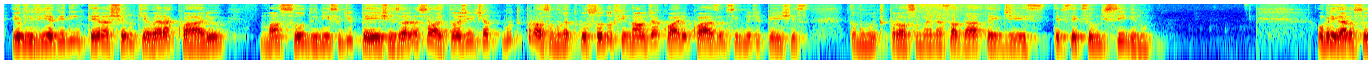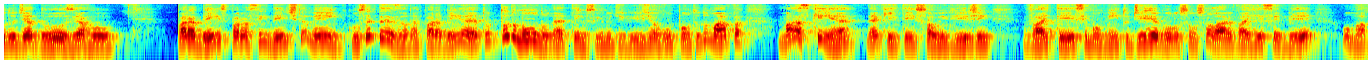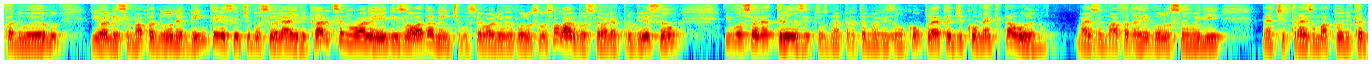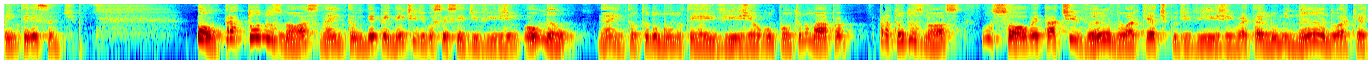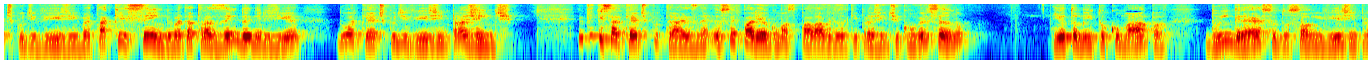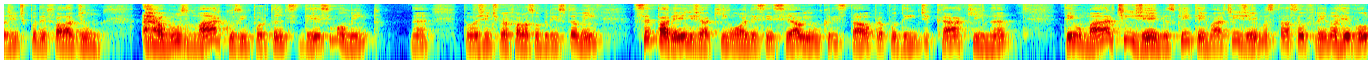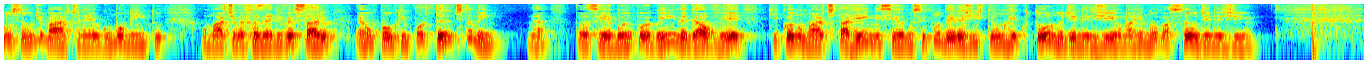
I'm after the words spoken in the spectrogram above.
Eu vivi a vida inteira achando que eu era aquário, mas sou do início de peixes. Olha só, então a gente é muito próximo, né? Porque eu sou do final de aquário, quase no signo de peixes. Estamos muito próximos aí nessa data aí de intersecção de signo. Obrigado, eu sou do dia 12, arro. Parabéns para o ascendente também, com certeza, né? Parabéns a todo, todo mundo, né? Tem o signo de Virgem em algum ponto do mapa, mas quem é, né? Quem tem Sol em Virgem vai ter esse momento de revolução solar, vai receber o mapa do ano. E olha, esse mapa do ano é bem interessante você olhar ele. Claro que você não olha ele isoladamente, você olha a revolução solar, você olha a progressão e você olha trânsitos, né? Para ter uma visão completa de como é que está o ano. Mas o mapa da revolução ele né, te traz uma tônica bem interessante. Bom, para todos nós, né, então independente de você ser de virgem ou não, né, então todo mundo tem aí virgem em algum ponto no mapa, para todos nós, o Sol vai estar tá ativando o arquétipo de virgem, vai estar tá iluminando o arquétipo de virgem, vai estar tá aquecendo, vai estar tá trazendo a energia do arquétipo de virgem para a gente. E o que, que esse arquétipo traz? Né? Eu separei algumas palavras aqui para a gente ir conversando, e eu também estou com o mapa do ingresso do Sol em Virgem para a gente poder falar de um, alguns marcos importantes desse momento. Né? Então a gente vai falar sobre isso também. Separei já aqui um óleo essencial e um cristal para poder indicar aqui. Né? Tem o Marte em Gêmeos. Quem tem Marte em Gêmeos está sofrendo a revolução de Marte. Né? Em algum momento o Marte vai fazer aniversário. É um ponto importante também. Né? Então, assim, é bom, bem legal ver que quando o Marte está reiniciando o ciclo dele, a gente tem um retorno de energia, uma renovação de energia.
